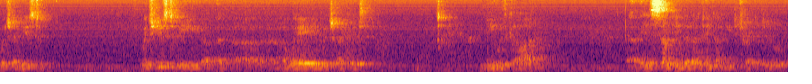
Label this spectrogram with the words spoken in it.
which I used to, which used to be a, a, a way in which I could be with God uh, is something that I think I need to try to do.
